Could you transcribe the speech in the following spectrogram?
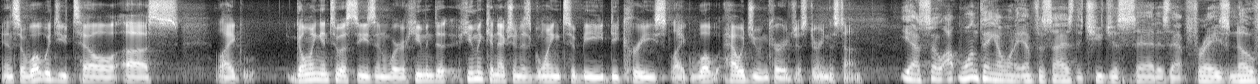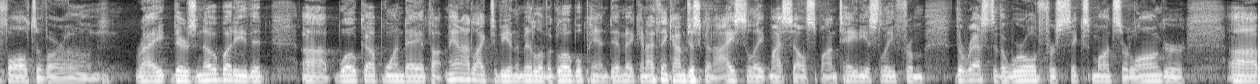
And so, what would you tell us, like, going into a season where human human connection is going to be decreased like what how would you encourage us during this time yeah so uh, one thing i want to emphasize that you just said is that phrase no fault of our own right? There's nobody that uh, woke up one day and thought, man, I'd like to be in the middle of a global pandemic, and I think I'm just going to isolate myself spontaneously from the rest of the world for six months or longer. Uh,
